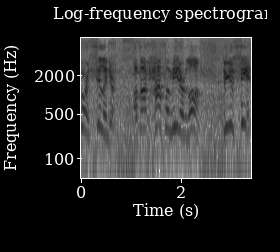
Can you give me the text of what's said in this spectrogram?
For a cylinder about half a meter long. Do you see it?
